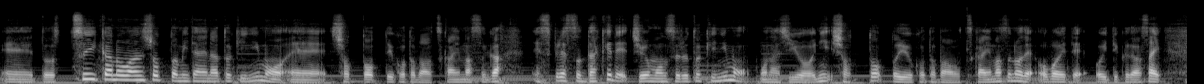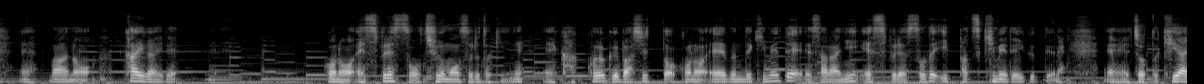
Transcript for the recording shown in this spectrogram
えっ、ー、と、追加のワンショットみたいな時にも、えー、ショットっていう言葉を使いますが、エスプレッソだけで注文する時にも同じようにショットという言葉を使いますので覚えておいてください。えー、まあ、あの、海外で、このエスプレッソを注文するときにね、えかっこよくバシッとこの英文で決めて、さらにエスプレッソで一発決めていくっていうね、えちょっと気合を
